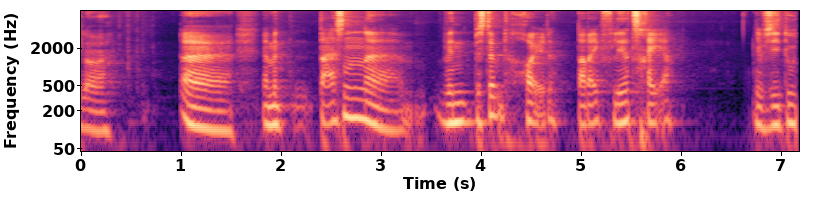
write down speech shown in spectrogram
eller hvad? Øh, jamen, der er sådan, øh, ved en bestemt højde, der er der ikke flere træer. Det vil sige, du,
